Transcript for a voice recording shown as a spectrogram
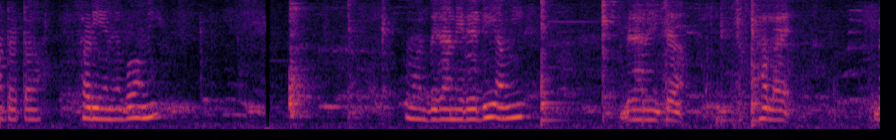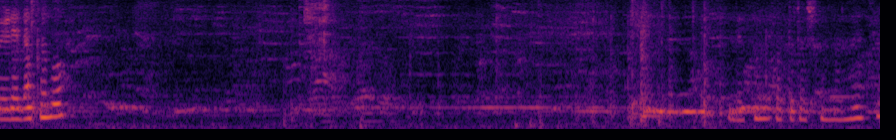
আটাটা ছাড়িয়ে নেব আমি। আমার বিরিয়ানি রেডি আমি বিরিয়ানিটা থালায় বেড়ে দেখাবো। দেখুন কতটা সুন্দর হয়েছে।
